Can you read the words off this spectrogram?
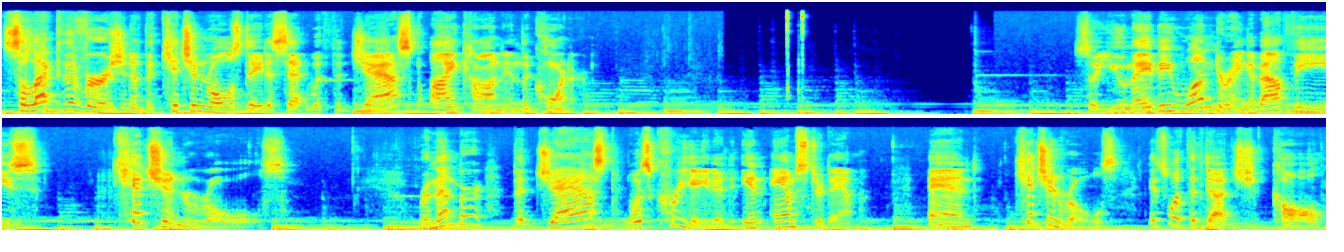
Select the version of the kitchen rolls dataset with the JASP icon in the corner. So you may be wondering about these kitchen rolls. Remember that JASP was created in Amsterdam, and kitchen rolls is what the Dutch call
